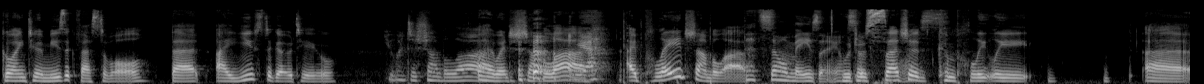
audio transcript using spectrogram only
going to a music festival that I used to go to. You went to Shambhala. I went to Shambhala. Yeah. I played Shambhala, That's so amazing. I'm which so was such a completely uh,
